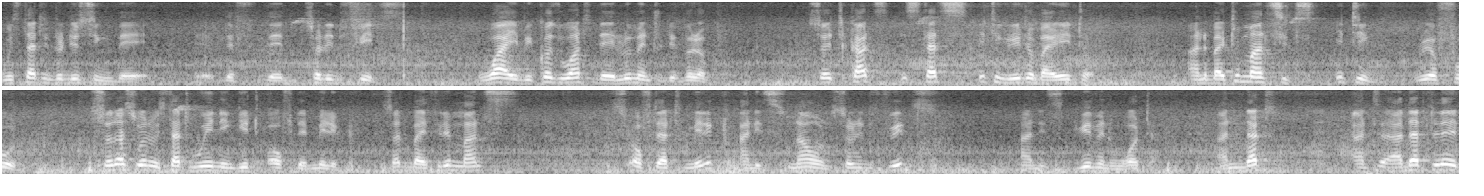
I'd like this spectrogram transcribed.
we start introducing the, the, the solid feeds. Why? Because we want the rumen to develop. So it, cuts, it starts eating little by little. And by two months, it's eating real food. So that's when we start weaning it off the milk. So by three months, it's off that milk and it's now on solid feeds and it's given water. And that at, at, that, le-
